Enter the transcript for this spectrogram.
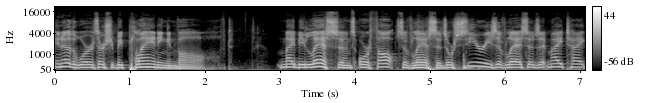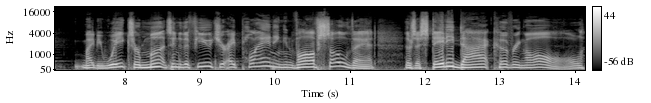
In other words, there should be planning involved. Maybe lessons or thoughts of lessons or series of lessons that may take maybe weeks or months into the future, a planning involved so that there's a steady diet covering all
